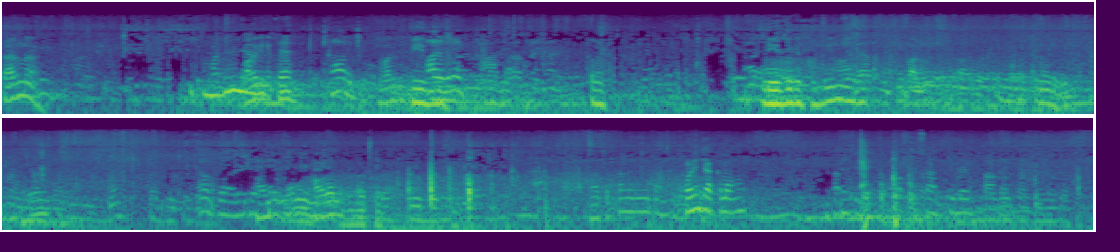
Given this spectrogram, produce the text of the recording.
ਕਰਨ ਮਗਰ ਕਿੱਥੇ ਮਗਰ ਵੀਰ ਕਮੈਂਟ ਵੀਰ ਜੀ ਕਿਸੇ ਦੀ ਨਹੀਂ ਕੋਈ ਚੱਕ ਲਾਉਣਾ ਸਾਥੀ ਦੇ ਪਾਗਲ ਚੱਕ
